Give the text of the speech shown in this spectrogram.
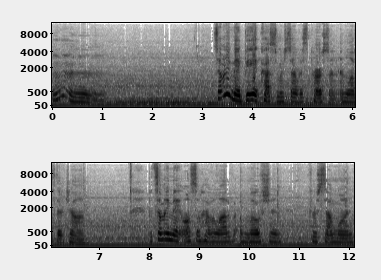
Mmm. Somebody may be a customer service person and love their job. But somebody may also have a lot of emotion for someone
